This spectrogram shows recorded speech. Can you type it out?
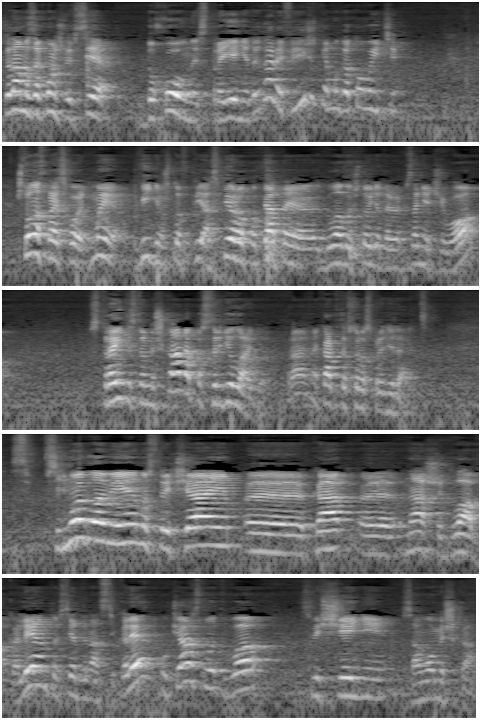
Есть, когда мы закончили все духовные строения и так далее, физически мы готовы идти. Что у нас происходит? Мы видим, что с 1 по 5 главы, что идет описание чего? строительство мешкана посреди лагеря. Правильно? Как это все распределяется. В седьмой главе мы встречаем, э, как э, наши глав колен, то есть все 12 колен, участвуют в освящении самого мешкана.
